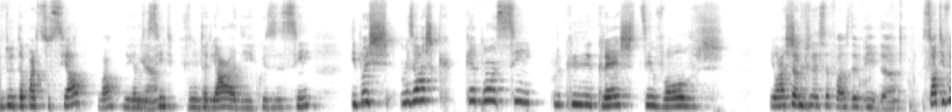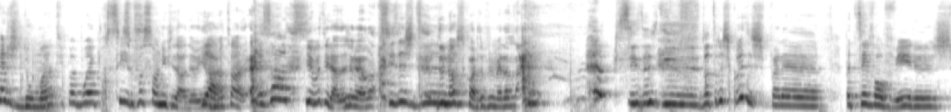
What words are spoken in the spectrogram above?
do- da parte social, vá, digamos Yeah. assim, tipo voluntariado e coisas assim. E depois, mas eu acho que, que é bom assim, porque cresces, desenvolves. Eu acho Estamos nessa fase da vida. que só tiveres de uma, tipo, é bué aborrecido. Se fosse só a universidade, eu ia Yeah. me matar. Exato. Ia-me tirar da janela. Precisas de, Do nosso quarto, do primeiro andar. precisas de, de outras coisas para, para desenvolveres,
